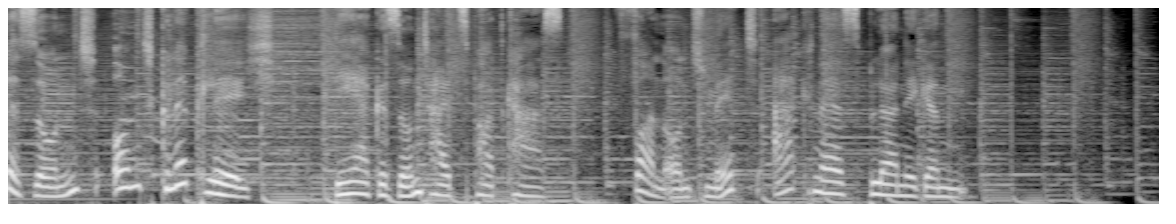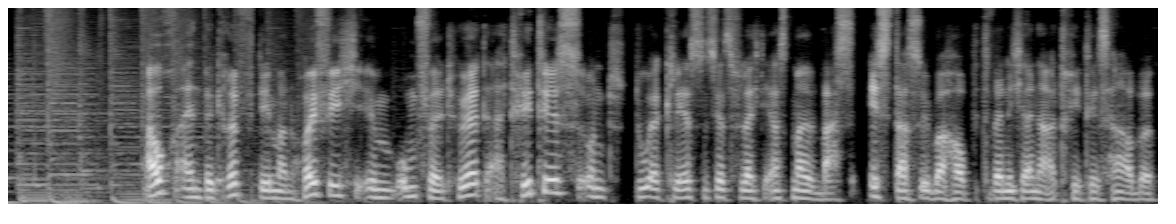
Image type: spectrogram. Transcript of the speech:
Gesund und glücklich. Der Gesundheitspodcast von und mit Agnes Blönigen. Auch ein Begriff, den man häufig im Umfeld hört, Arthritis. Und du erklärst uns jetzt vielleicht erstmal, was ist das überhaupt, wenn ich eine Arthritis habe?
